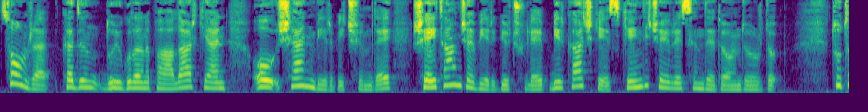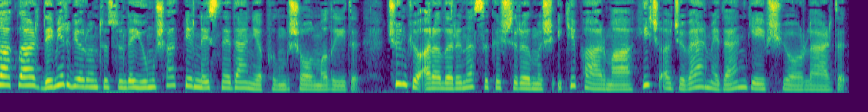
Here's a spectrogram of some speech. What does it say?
Sonra kadın duygulanıp ağlarken o şen bir biçimde, şeytanca bir güçle birkaç kez kendi çevresinde döndürdü. Tutaklar demir görüntüsünde yumuşak bir nesneden yapılmış olmalıydı. Çünkü aralarına sıkıştırılmış iki parmağı hiç acı vermeden gevşiyorlardı.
